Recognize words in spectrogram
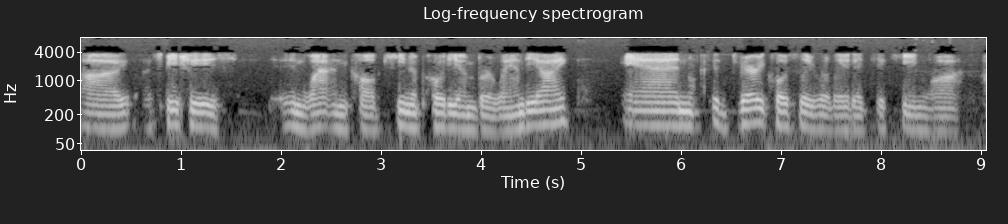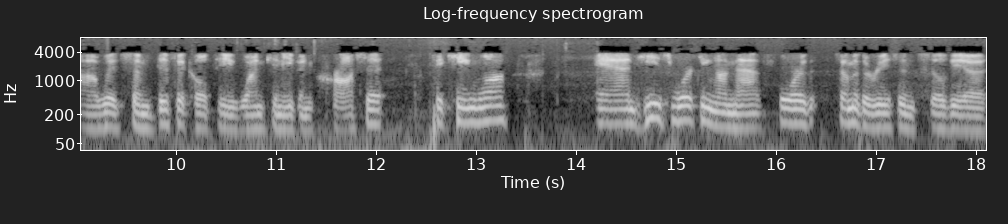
uh, a species in Latin called Chenopodium berlandieri, and it's very closely related to quinoa. Uh, with some difficulty, one can even cross it to quinoa. And he's working on that for some of the reasons Sylvia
